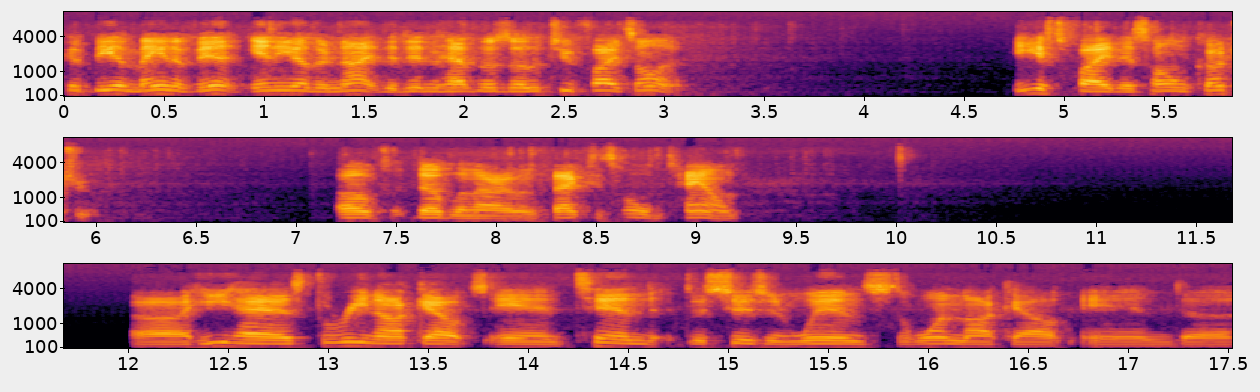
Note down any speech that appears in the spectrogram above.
could be a main event any other night that didn't have those other two fights on it. He gets to fight in his home country of Dublin, Ireland. In fact, his hometown. Uh, he has three knockouts and 10 decision wins, the one knockout, and uh,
